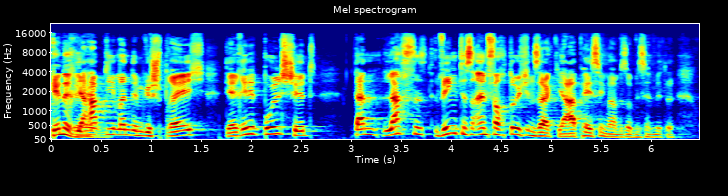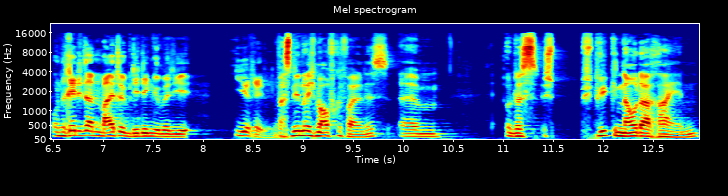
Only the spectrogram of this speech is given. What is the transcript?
Generell. ihr habt jemanden im Gespräch, der redet Bullshit, dann lasst es, winkt es einfach durch und sagt, ja, Pacing war so ein bisschen mittel. Und redet dann weiter über die Dinge, über die wollt. Was mir neulich mal aufgefallen ist, ähm, und das sp- spielt genau da rein,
